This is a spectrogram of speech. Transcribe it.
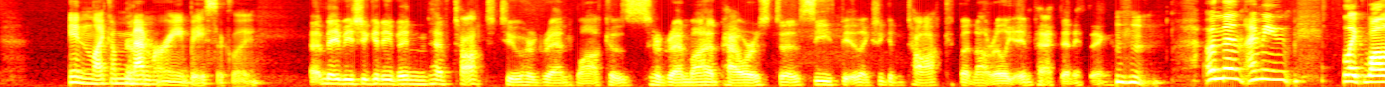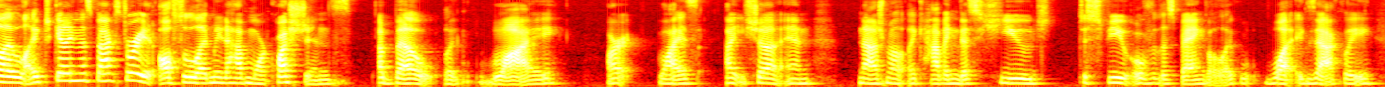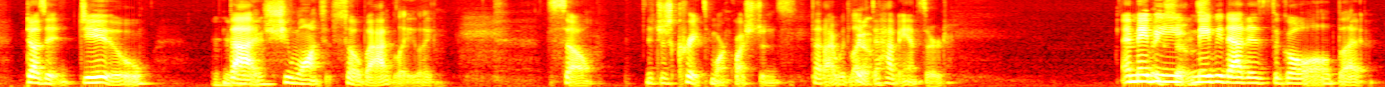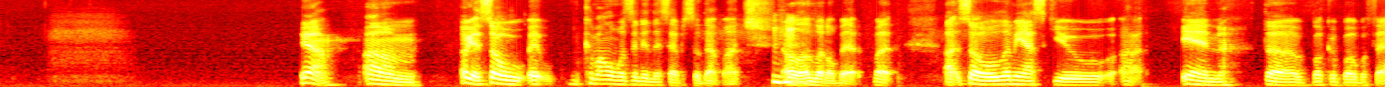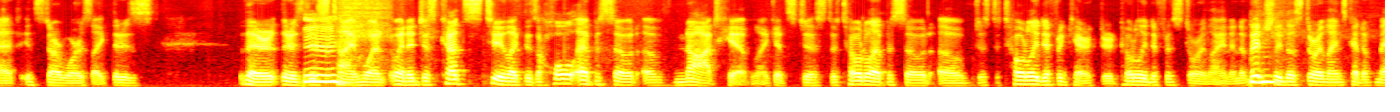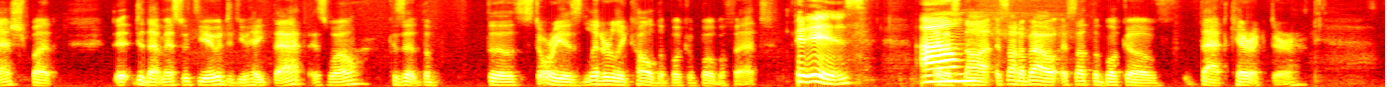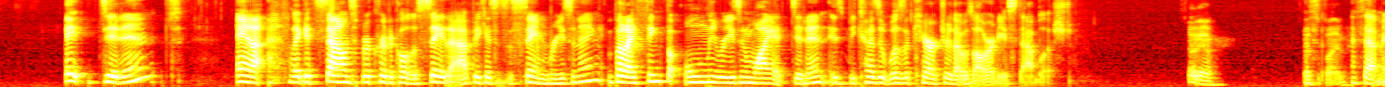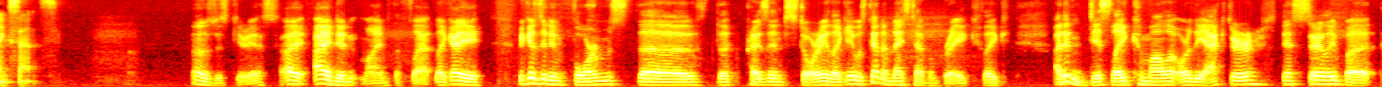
in like a memory, basically. Uh, Maybe she could even have talked to her grandma because her grandma had powers to see, like she could talk but not really impact anything. hmm And then, I mean, like, while I liked getting this backstory, it also led me to have more questions about, like, why are, why is Aisha and Najma, like, having this huge dispute over this bangle? Like, what exactly does it do that she wants it so badly? Like, so it just creates more questions that I would like Yeah. to have answered. And maybe maybe that is the goal, but Yeah. Um. Okay, so it, Kamala wasn't in this episode that much, a, Mhm. a little bit, but uh, so let me ask you: uh, in the Book of Boba Fett in Star Wars, like there's there there's this Mm. time when when it just cuts to like there's a whole episode of not him, like it's just a total episode of just a totally different character, totally different storyline, and eventually those storylines kind of mesh. But did, did that mess with you? Did you hate that as well? Because the the story is literally called the Book of Boba Fett, it is. and Um, it's not it's not about it's not the book of that character. It didn't. And I- like it sounds hypocritical to say that because it's the same reasoning, but I think the only reason why it didn't is because it was a character that was already established. Okay, that's fine. If that makes sense. I was just curious. I I didn't mind the flat like I because it informs the the present story. Like it was kind of nice to have a break. Like I didn't dislike Kamala or the actor necessarily, but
